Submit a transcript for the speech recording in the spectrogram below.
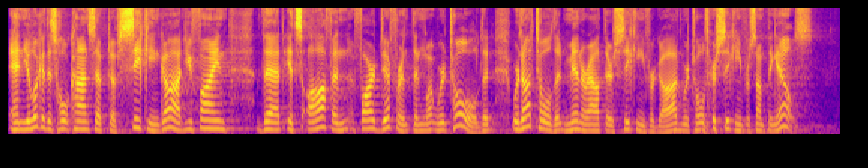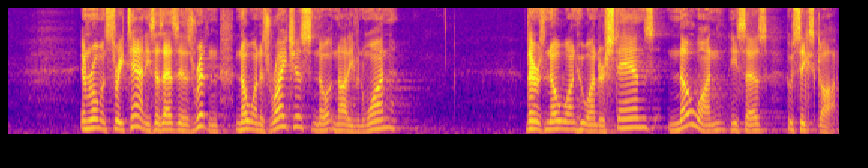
and you look at this whole concept of seeking God, you find that it's often far different than what we're told. That we're not told that men are out there seeking for God, we're told they're seeking for something else. In Romans 3:10, he says, As it is written, no one is righteous, no, not even one. There's no one who understands, no one, he says, who seeks God.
